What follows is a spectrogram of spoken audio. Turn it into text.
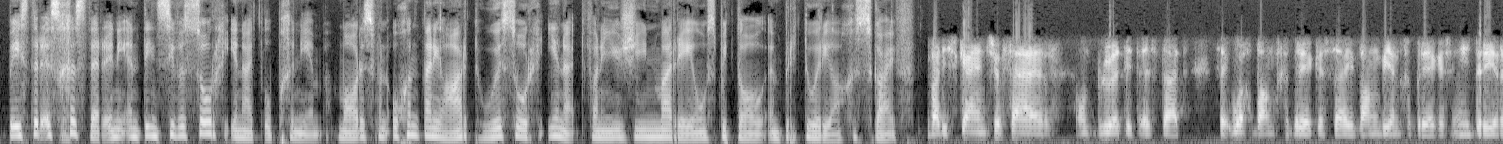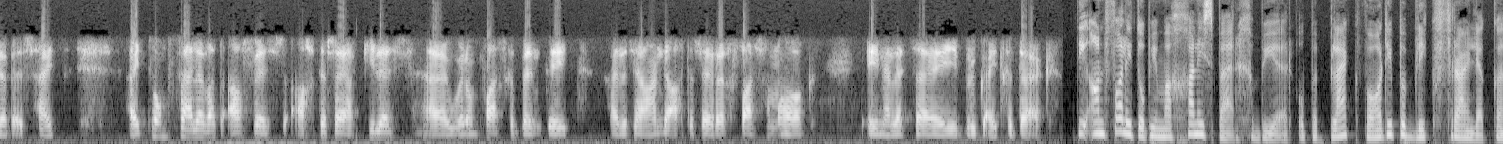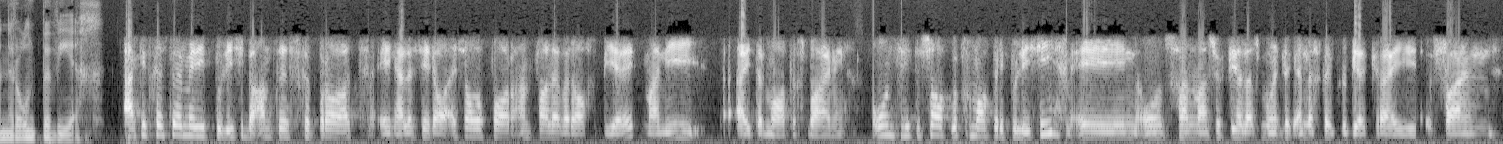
Bester is gister in die intensiewe sorgeenheid opgeneem, maar is vanoggend na die harthoësorgeenheid van die Eugene Maree Hospitaal in Pretoria geskuif. Wat die scan sover ontbloot het is dat sy oogbank gebreek is, sy wangbeen gebreek is en die drie ribbe is hy hy klomp velle wat af is agter sy Achilles, uh, hoe hom vasgebind het. Hy het sy hande agter sy rug vasgemaak en hulle het sy broek uitgetrek. Die aanval het op die Magaliesberg gebeur op 'n plek waar die publiek vrylik kan rondbeweeg. Ek het gister met die polisiebeamptes gepraat en hulle sê daar is al 'n paar aanvalle wat daar gebeur het, maar nie uitermate baie nie. Ons het 'n saak oopgemaak by die polisie en ons gaan maar soveel as moontlik inligting probeer kry van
